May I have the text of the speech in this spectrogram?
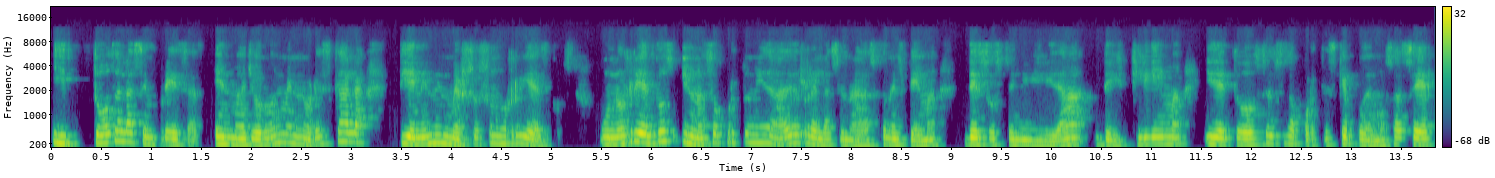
Y todas las empresas, en mayor o en menor escala, tienen inmersos unos riesgos unos riesgos y unas oportunidades relacionadas con el tema de sostenibilidad, del clima y de todos esos aportes que podemos hacer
